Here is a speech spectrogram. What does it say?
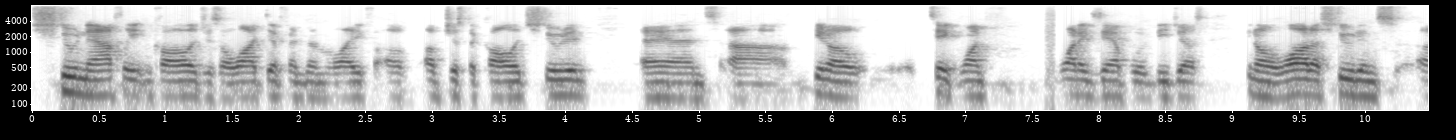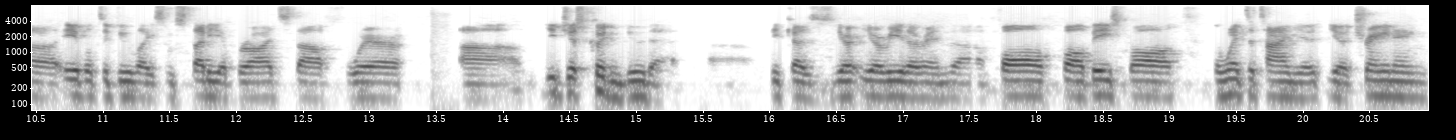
student athlete in college is a lot different than the life of, of just a college student. And, um, you know, take one one example would be just you know a lot of students uh, able to do like some study abroad stuff where uh, you just couldn't do that because you're, you're either in fall fall baseball the winter time you're, you're training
